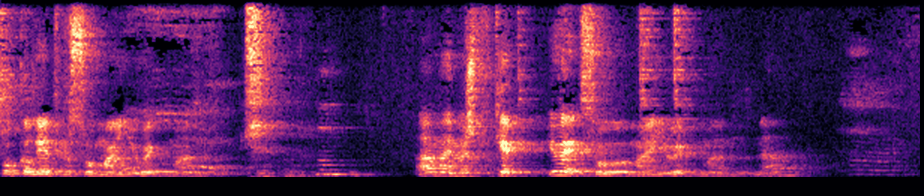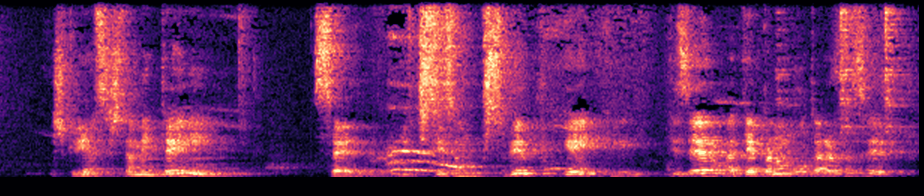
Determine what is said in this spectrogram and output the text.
pouca letra, sou mãe eu é que mando. Ah, mãe, mas porque é eu é que sou a mãe eu é que mando? Não. As crianças também têm cérebro e precisam perceber porque é que fizeram, até para não voltar a fazer.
